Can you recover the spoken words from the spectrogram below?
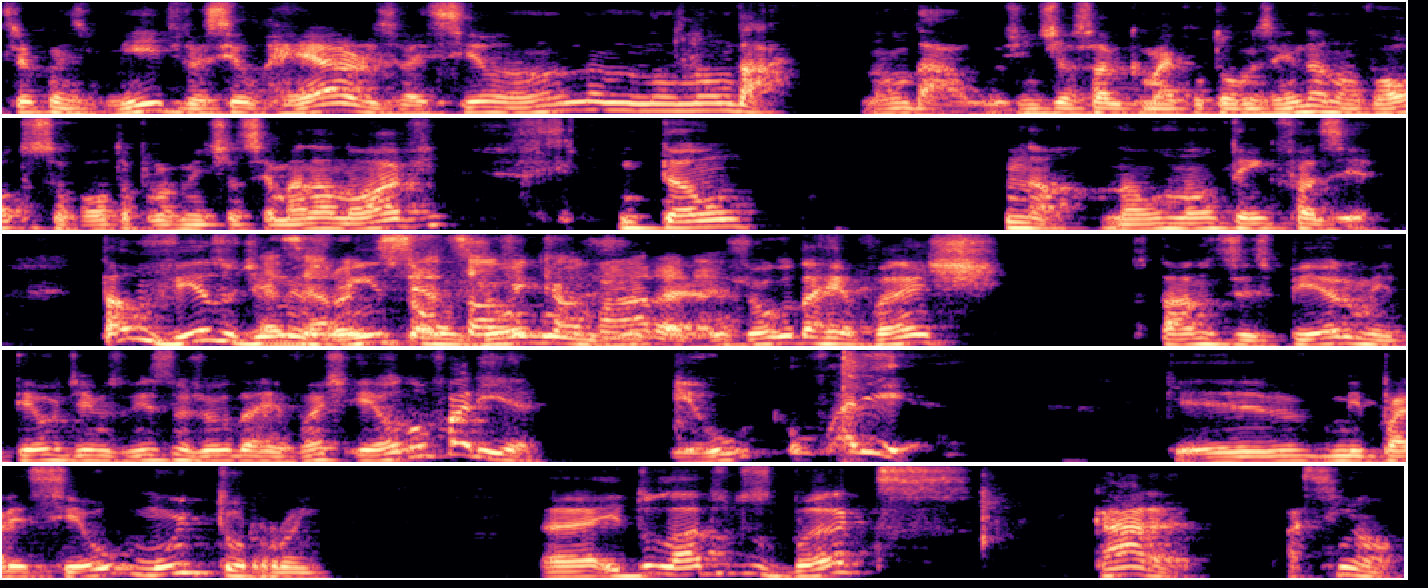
Trequan Smith, vai ser o Harris, vai ser. o- Não, não, não dá. Não dá. A gente já sabe que o Michael Thomas ainda não volta, só volta provavelmente na semana 9. Então, não, não, não tem o que fazer. Talvez o James 0,800 Winston, o jogo, Camara, é, né? jogo da revanche, tu tá no desespero, meteu o James Winston no jogo da revanche, eu não faria. Eu não faria. Porque me pareceu muito ruim. É, e do lado dos Bucks, cara, assim, ó,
